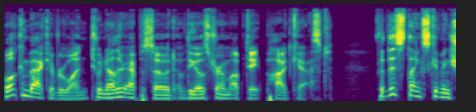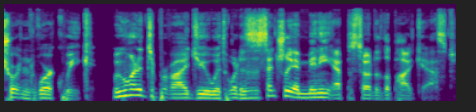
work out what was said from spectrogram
Welcome back, everyone, to another episode of the Osterholm Update podcast. For this Thanksgiving shortened work week, we wanted to provide you with what is essentially a mini episode of the podcast,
